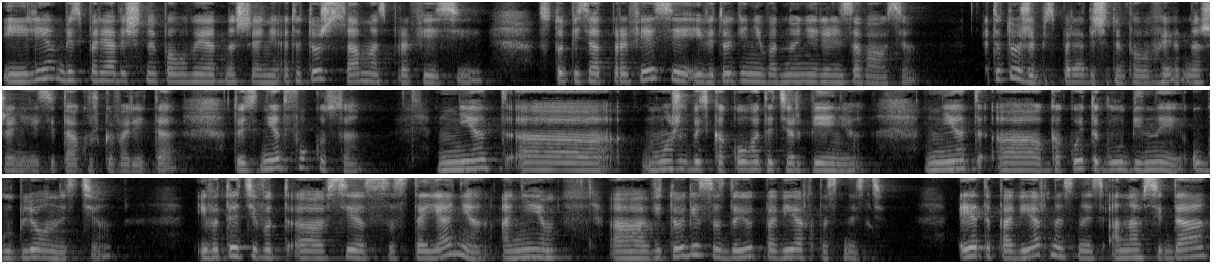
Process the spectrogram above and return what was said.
Или беспорядочные половые отношения. Это то же самое с профессией. 150 профессий, и в итоге ни в одной не реализовался. Это тоже беспорядочные половые отношения, если так уж говорить, да? То есть нет фокуса, нет, э, может быть, какого-то терпения, нет э, какой-то глубины, углубленности. И вот эти вот э, все состояния, они в итоге создают поверхностность эта поверхностность, она всегда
